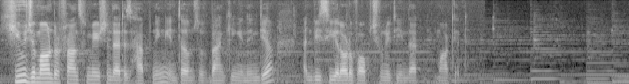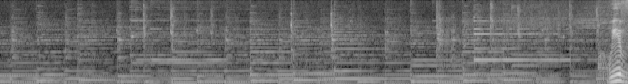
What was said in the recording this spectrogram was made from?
huge amount of transformation that is happening in terms of banking in India, and we see a lot of opportunity in that market. We have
